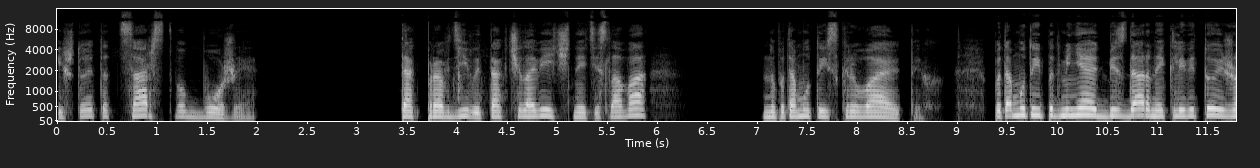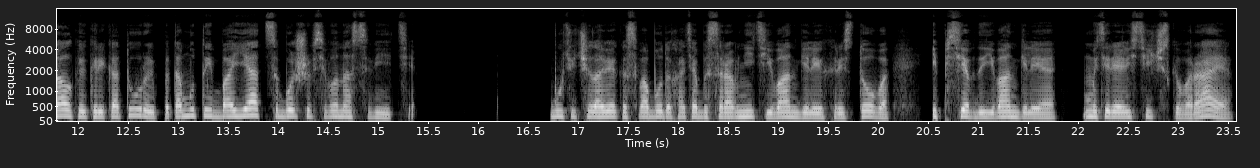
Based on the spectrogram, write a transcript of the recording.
и что это Царство Божие». Так правдивы, так человечны эти слова, но потому-то и скрывают их, потому-то и подменяют бездарной клеветой и жалкой карикатурой, потому-то и боятся больше всего на свете. Будь у человека свобода хотя бы сравнить Евангелие Христова и псевдоевангелия материалистического рая,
